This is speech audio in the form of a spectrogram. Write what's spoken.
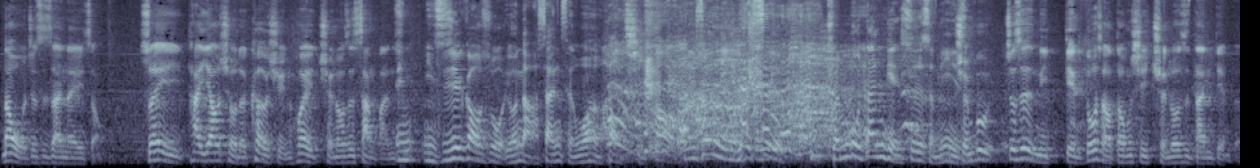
那我就是在那一种，所以他要求的客群会全都是上班族你，你直接告诉我有哪三层，我很好奇。哦你说你的是全部单点是什么意思？全部就是你点多少东西全都是单点的。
